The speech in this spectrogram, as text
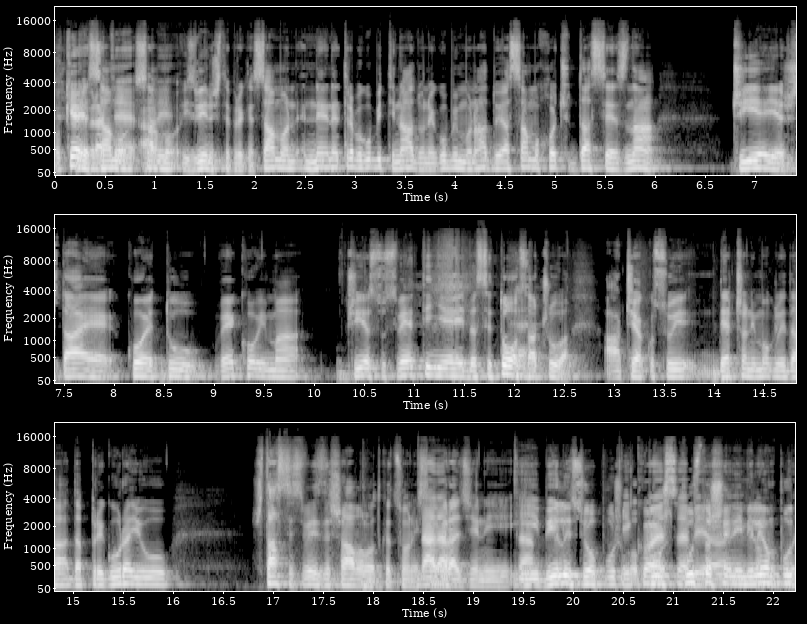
Okej, Ne, brate, samo, ali... samo, izvini što te preknem, samo ne, ne treba gubiti nadu, ne gubimo nadu, ja samo hoću da se zna čije je, šta je, ko je tu vekovima, čije su svetinje i da se to sačuva. A či ako su i dečani mogli da, da preguraju šta se sve izdešavalo od kad su oni Da, da. sagrađeni Da. i bili su opuš, I opuš, bio pustošeni i milion puta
